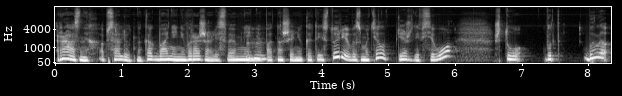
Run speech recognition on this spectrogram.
разных абсолютно, как бы они ни выражали свое мнение угу. по отношению к этой истории, возмутило прежде всего, что вот было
